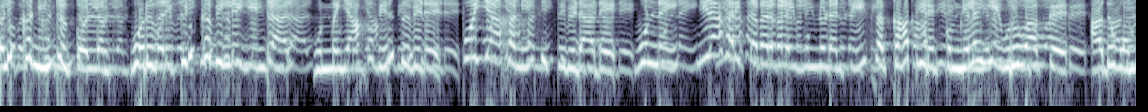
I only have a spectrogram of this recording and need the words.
வலிக்க நின்று கொள்ளும். ஒருவரை பிடிக்கவில்லை என்றால் உண்மையாக வெறுத்துவிடு. பொய்யாக நேசித்து விடாதே. உன்னை நிராகரித்தவர்களை உன்னுடன் பேச காத்திருக்கும் நிலையை உருவாக்கு. அதுவும்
